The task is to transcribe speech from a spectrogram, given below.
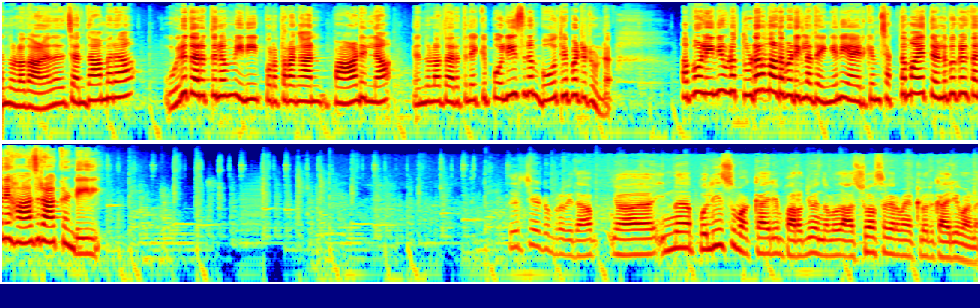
എന്നുള്ളതാണ്. അതായത് ചന്താമര ഒരു തരത്തിലും ഇനി പുറത്തിറങ്ങാൻ പാടില്ല എന്നുള്ള തരത്തിലേക്ക് പോലീസിനും ബോധ്യപ്പെട്ടിട്ടുണ്ട്. അപ്പോൾ ഇനിയുള്ള തുടർ നടപടികൾ അത് എങ്ങനെയായിരിക്കും ശക്തമായ തെളിവുകൾ തന്നെ ഹാജരാക്കണ്ടേ ഇനി? തീർച്ചയായിട്ടും പ്രവിത. ഇന്ന് പോലീസും അക്കാര്യം പറഞ്ഞു എന്നുള്ളത് ആശ്വാസകരമായിട്ടുള്ള ഒരു കാര്യമാണ്.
